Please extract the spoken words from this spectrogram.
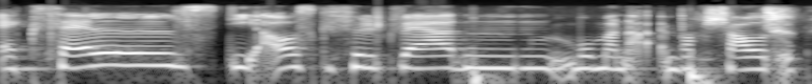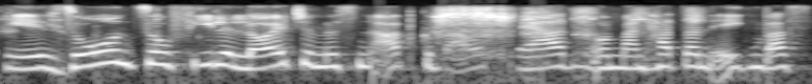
Excels, die ausgefüllt werden, wo man einfach schaut, okay, so und so viele Leute müssen abgebaut werden und man hat dann irgendwas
